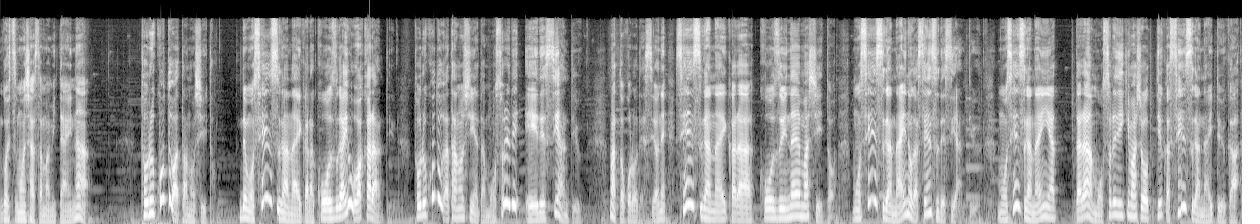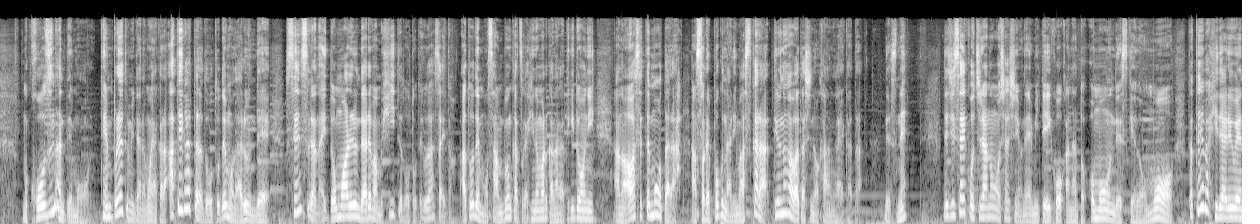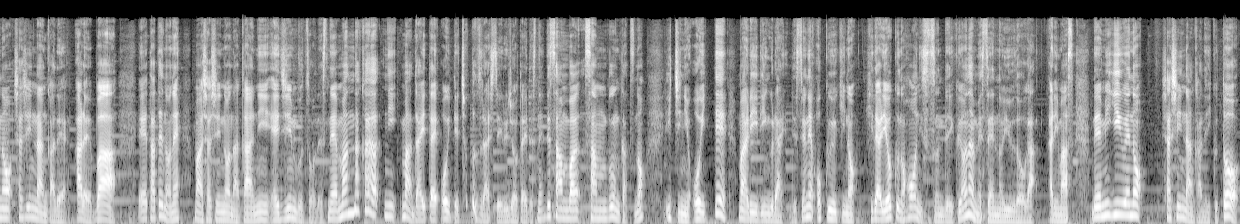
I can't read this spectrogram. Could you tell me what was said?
ご質問者様みたいな、撮ることは楽しいと。でもセンスがないから構図がようわからんっていう。撮ることが楽しいんやったらもうそれでええですやんっていう。まあところですよね。センスがないから洪水悩ましいと。もうセンスがないのがセンスですやんっていう。もうセンスがないんやったらもうそれでいきましょうっていうかセンスがないというかもう構図なんてもうテンプレートみたいなもんやから当てがあったらどうとでもなるんでセンスがないと思われるんであればもう引いてどうとってくださいと後でもう3分割が日の丸かなんか適当にあの合わせてもうたらあそれっぽくなりますからっていうのが私の考え方ですね。で、実際こちらのお写真をね、見ていこうかなと思うんですけども、例えば左上の写真なんかであれば、えー、縦のね、まあ写真の中に、え、人物をですね、真ん中に、まあ大体置いてちょっとずらしている状態ですね。で、3, 番3分割の位置に置いて、まあリーディングラインですよね、奥行きの左奥の方に進んでいくような目線の誘導があります。で、右上の写真なんかでいくと、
